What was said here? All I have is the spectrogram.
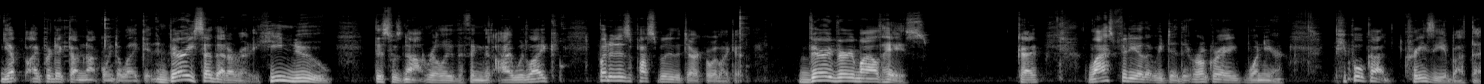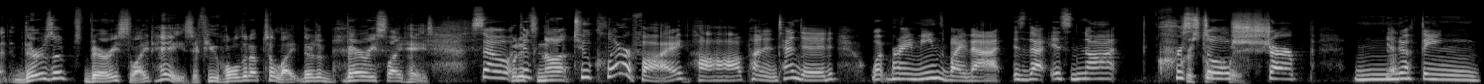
Yep, I predict I'm not going to like it. And Barry said that already. He knew this was not really the thing that I would like, but it is a possibility that Derica would like it. Very, very mild haze. Okay. Last video that we did, the Earl Grey one year, people got crazy about that. There's a very slight haze. If you hold it up to light, there's a very slight haze. So, But it's not- to clarify, haha, pun intended, what Brian means by that is that it's not crystal, clear. sharp, nothing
